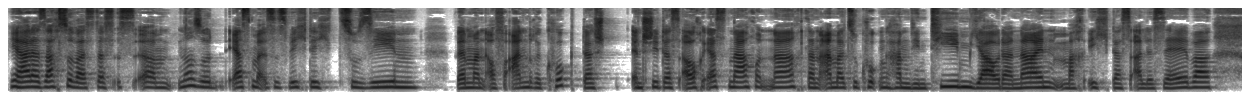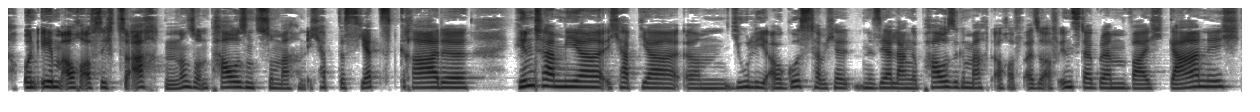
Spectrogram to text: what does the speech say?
Ja, da sagst du was. Das ist ähm, ne, so. Erstmal ist es wichtig zu sehen, wenn man auf andere guckt, da entsteht das auch erst nach und nach. Dann einmal zu gucken, haben die ein Team, ja oder nein, mache ich das alles selber und eben auch auf sich zu achten, ne, so ein Pausen zu machen. Ich habe das jetzt gerade hinter mir. Ich habe ja ähm, Juli, August habe ich ja eine sehr lange Pause gemacht. Auch auf, also auf Instagram war ich gar nicht.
